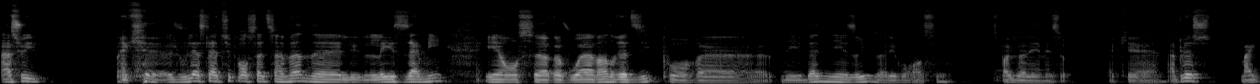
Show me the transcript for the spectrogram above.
À suivre. Euh, je vous laisse là-dessus pour cette semaine, euh, les, amis. Et on se revoit vendredi pour des belles niaiseries. Vous allez voir ça. J'espère que vous allez aimer ça. Fait à plus. Bye.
